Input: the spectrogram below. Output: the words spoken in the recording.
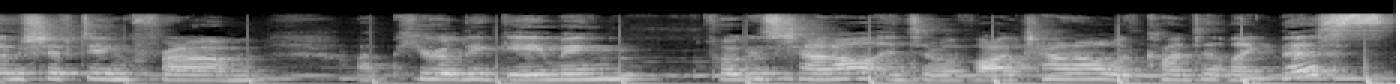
I'm shifting from a purely gaming focused channel into a vlog channel with content like this.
